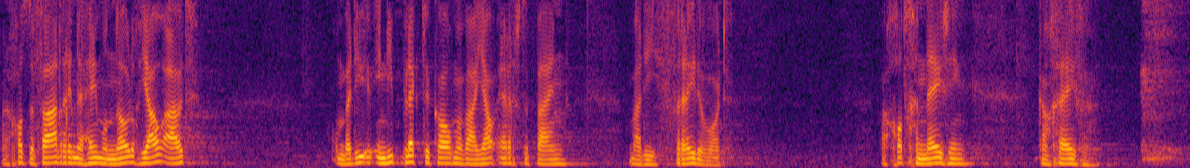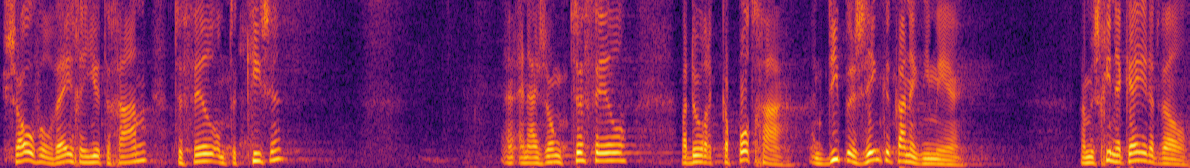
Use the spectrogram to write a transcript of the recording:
Maar God de Vader in de hemel nodigt jou uit om bij die, in die plek te komen waar jouw ergste pijn, waar die vrede wordt. Waar God genezing kan geven. Zoveel wegen hier te gaan, te veel om te kiezen. En, en hij zong te veel, waardoor ik kapot ga. Een diepe zinken kan ik niet meer. Maar misschien herken je dat wel.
